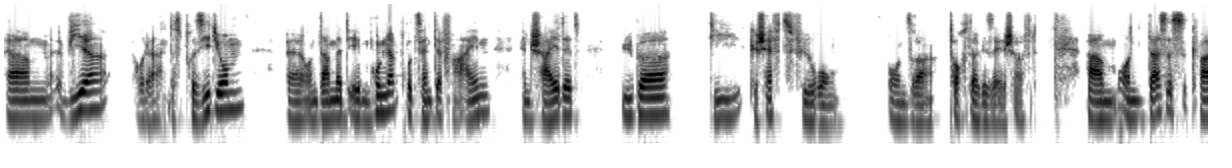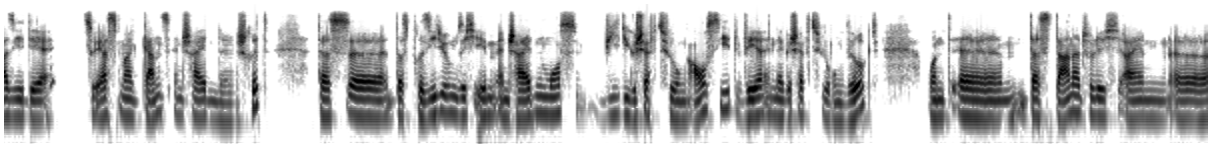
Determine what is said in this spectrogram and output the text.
ähm, wir oder das Präsidium äh, und damit eben 100 Prozent der Verein entscheidet über die Geschäftsführung unserer Tochtergesellschaft. Ähm, und das ist quasi der zuerst mal ganz entscheidende Schritt, dass äh, das Präsidium sich eben entscheiden muss, wie die Geschäftsführung aussieht, wer in der Geschäftsführung wirkt und äh, dass da natürlich ein äh,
